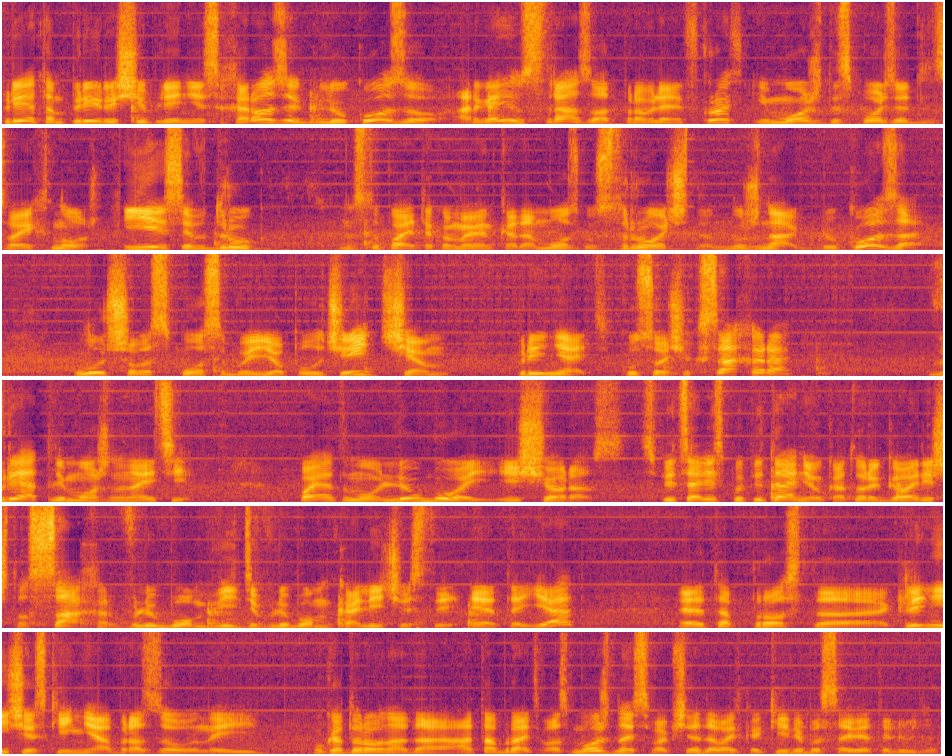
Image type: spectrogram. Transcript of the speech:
При этом при расщеплении сахарозы глюкозу организм сразу отправляет в кровь и может использовать для своих нужд. И если вдруг наступает такой момент, когда мозгу срочно нужна глюкоза, лучшего способа ее получить, чем принять кусочек сахара, вряд ли можно найти. Поэтому любой, еще раз, специалист по питанию, который говорит, что сахар в любом виде, в любом количестве это яд, это просто клинически необразованный, у которого надо отобрать возможность вообще давать какие-либо советы людям.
